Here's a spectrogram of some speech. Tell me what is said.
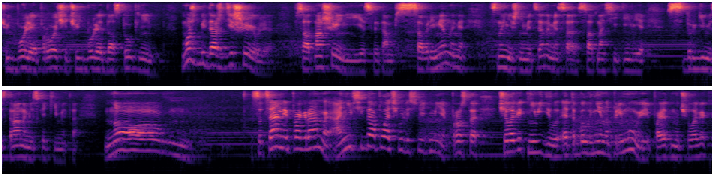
чуть более проще, чуть более доступней, может быть даже дешевле в соотношении, если там с современными, с нынешними ценами со соотносить или с другими странами, с какими-то. Но социальные программы, они всегда оплачивались людьми. Просто человек не видел, это было не напрямую, и поэтому человек,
